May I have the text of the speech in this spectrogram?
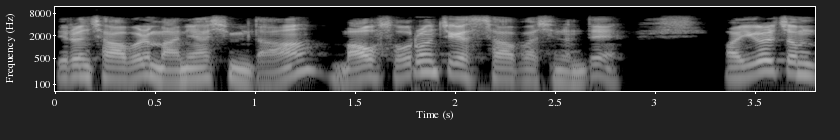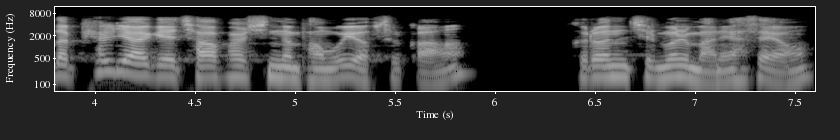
이런 작업을 많이 하십니다. 마우스 오른쪽에서 작업하시는데 아, 이걸 좀 더 편리하게 작업할 수 있는 방법이 없을까? 그런 질문을 많이 하세요.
